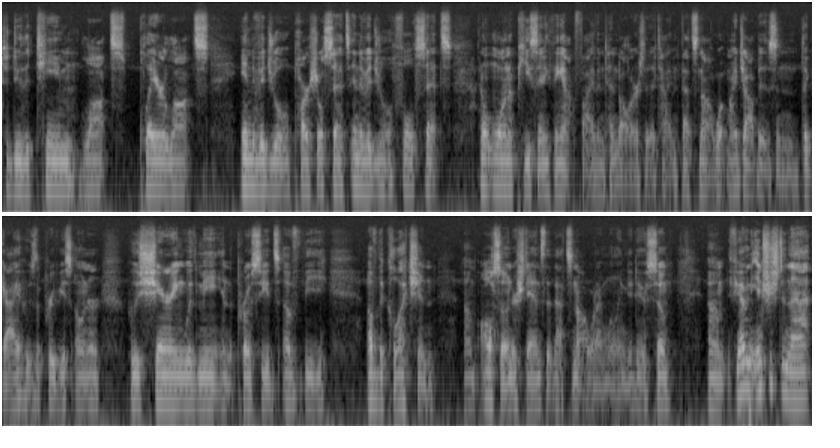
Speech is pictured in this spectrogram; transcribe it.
To do the team lots, player lots, individual partial sets, individual full sets. I don't want to piece anything out five and ten dollars at a time. That's not what my job is. And the guy who's the previous owner, who's sharing with me in the proceeds of the of the collection, um, also understands that that's not what I'm willing to do. So, um, if you have any interest in that,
